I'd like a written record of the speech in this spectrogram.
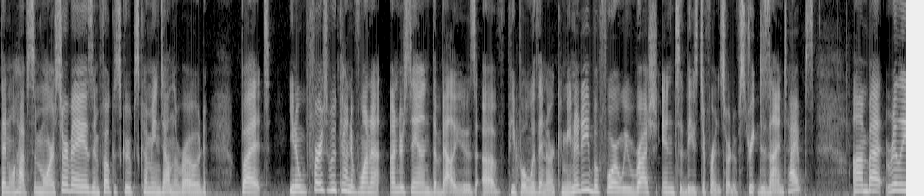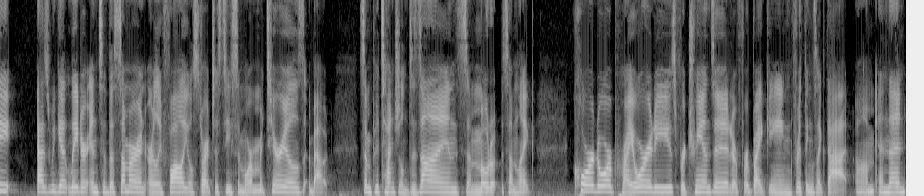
Then we'll have some more surveys and focus groups coming down the road. But you know, first we kind of want to understand the values of people within our community before we rush into these different sort of street design types. Um, but really, as we get later into the summer and early fall, you'll start to see some more materials about some potential designs, some some like corridor priorities for transit or for biking, for things like that. Um, and then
